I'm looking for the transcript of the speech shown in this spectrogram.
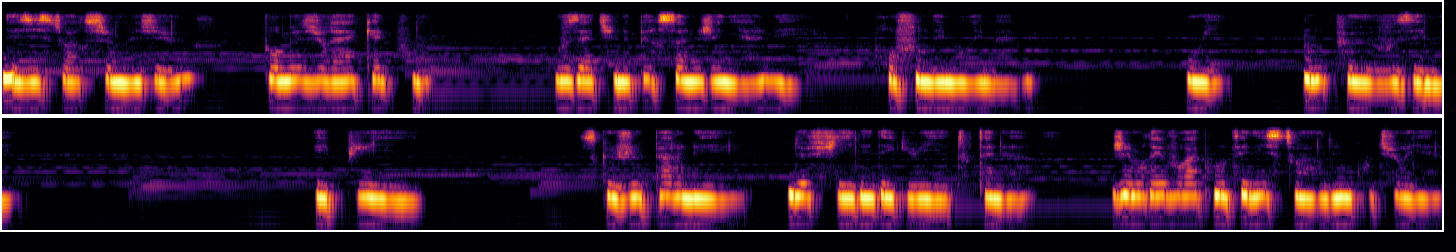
Des histoires sur mesure pour mesurer à quel point vous êtes une personne géniale et profondément aimable. Oui, on peut vous aimer. Et puis, ce que je parlais de fil et d'aiguille tout à l'heure, j'aimerais vous raconter l'histoire d'une couturière,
